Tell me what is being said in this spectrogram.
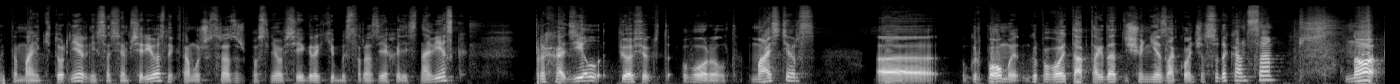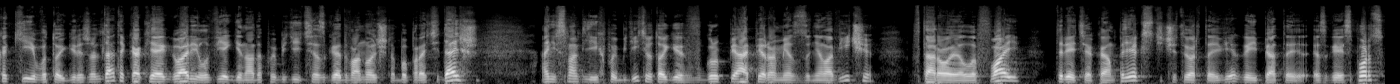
Это маленький турнир, не совсем серьезный, к тому же сразу же после него все игроки быстро разъехались на Веск. Проходил Perfect World Masters. Э, групповой, этап тогда еще не закончился до конца. Но какие в итоге результаты? Как я и говорил, в Веге надо победить SG 2-0, чтобы пройти дальше. Они смогли их победить. В итоге в группе А первое место заняла Вичи, второе LFY, третье Complexity, четвертое Vega и пятое SG Sports.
